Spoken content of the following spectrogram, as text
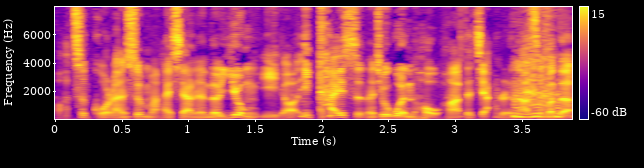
哇，这。果然是马来西亚人的用意啊！一开始呢就问候他的家人啊什么的，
